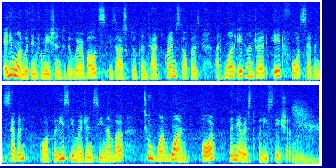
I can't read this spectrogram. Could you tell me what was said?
Anyone with information to their whereabouts is asked to contact Crime Stoppers at 1-800-8477 or police emergency number 211 or the nearest police station.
